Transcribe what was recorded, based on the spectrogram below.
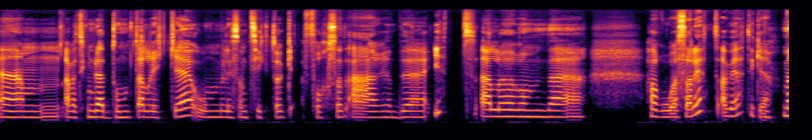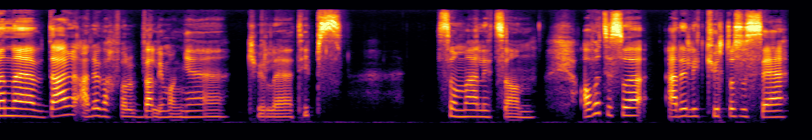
Jeg vet ikke om det er dumt eller ikke, om liksom TikTok fortsatt er det it, eller om det har roa seg litt. Jeg vet ikke. Men eh, der er det i hvert fall veldig mange kule tips som er litt sånn Av og til så er det litt kult å se eh,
